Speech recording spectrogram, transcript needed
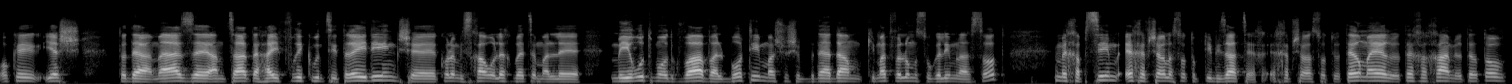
אוקיי? יש... אתה יודע, מאז uh, המצאת ה-high frequency trading, שכל המסחר הולך בעצם על uh, מהירות מאוד גבוהה ועל בוטים, משהו שבני אדם כמעט ולא מסוגלים לעשות. מחפשים איך אפשר לעשות אופטימיזציה, איך, איך אפשר לעשות יותר מהר, יותר חכם, יותר טוב,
